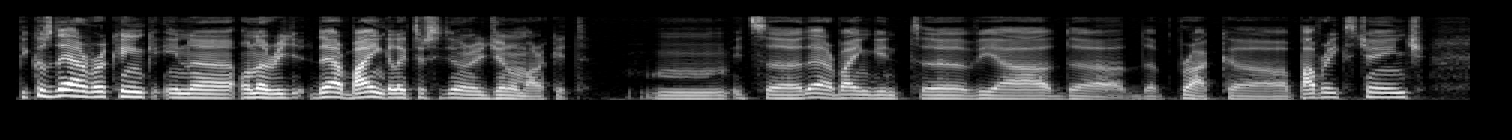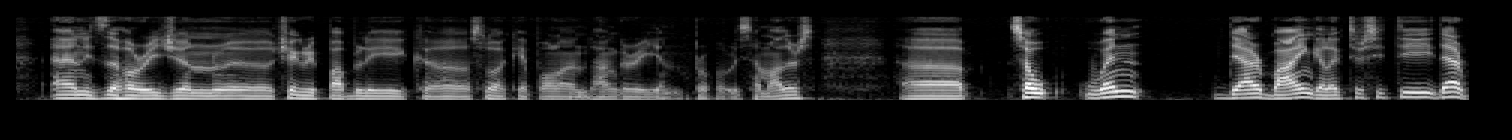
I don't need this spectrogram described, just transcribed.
because they are working in a, on a they are buying electricity on a regional market. Mm, it's uh, they are buying it uh, via the the Prague uh, Power Exchange, and it's the uh, Czech Republic, Slovakia, Poland, Hungary, and probably some others. So when they are buying electricity, they are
